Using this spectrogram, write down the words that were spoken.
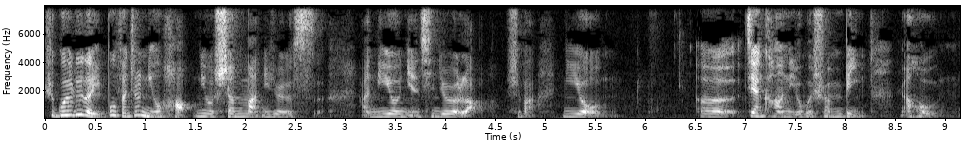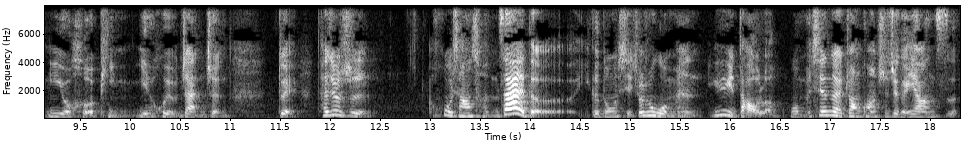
是规律的一部分，就是你有好，你有生嘛，你就有死啊；你有年轻就有老，是吧？你有呃健康，你就会生病；然后你有和平，也会有战争。对，它就是互相存在的一个东西。就是我们遇到了，我们现在状况是这个样子，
